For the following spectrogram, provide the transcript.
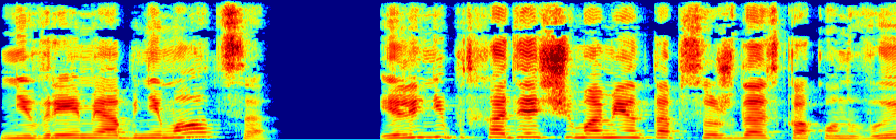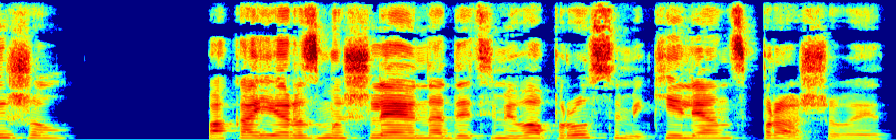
Не время обниматься? Или неподходящий момент обсуждать, как он выжил? Пока я размышляю над этими вопросами, Киллиан спрашивает.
